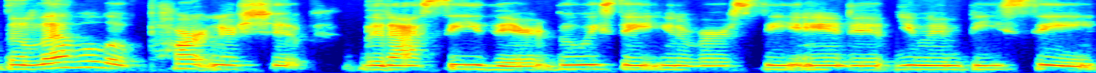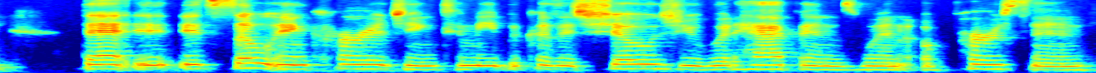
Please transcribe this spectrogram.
the level of partnership that I see there at Bowie State University and at UMBC that it, it's so encouraging to me because it shows you what happens when a person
